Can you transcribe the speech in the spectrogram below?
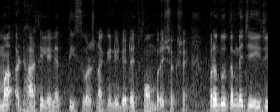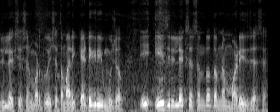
એમાં અઢારથી લઈને ત્રીસ વર્ષના કેન્ડિડેટ જ ફોર્મ ભરી શકશે. પરંતુ તમને જે એજ રિલેક્સેશન મળતું હોય છે, તમારી કેટેગરી મુજબ, એ એજ રિલેક્સેશન તો તમને મળી જ જશે.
